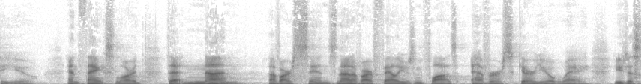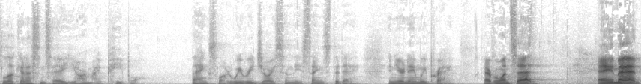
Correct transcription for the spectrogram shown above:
to you. And thanks, Lord, that none of our sins, none of our failures and flaws ever scare you away. You just look at us and say, You're my people. Thanks, Lord. We rejoice in these things today. In your name we pray. Everyone said? Amen. Amen.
